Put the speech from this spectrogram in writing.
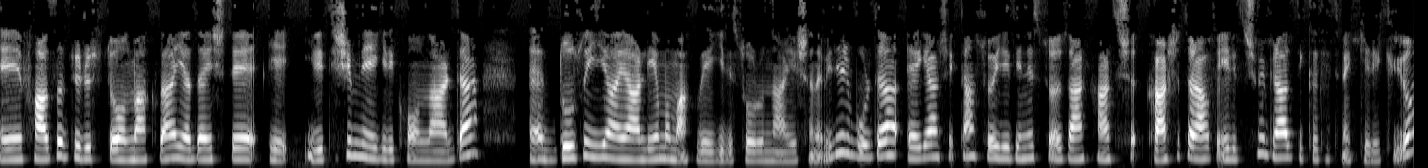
e, fazla dürüst olmakla ya da işte e, iletişimle ilgili konularda e, dozu iyi ayarlayamamakla ilgili sorunlar yaşanabilir. Burada e, gerçekten söylediğiniz sözler karşı, karşı tarafla iletişime biraz dikkat etmek gerekiyor.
